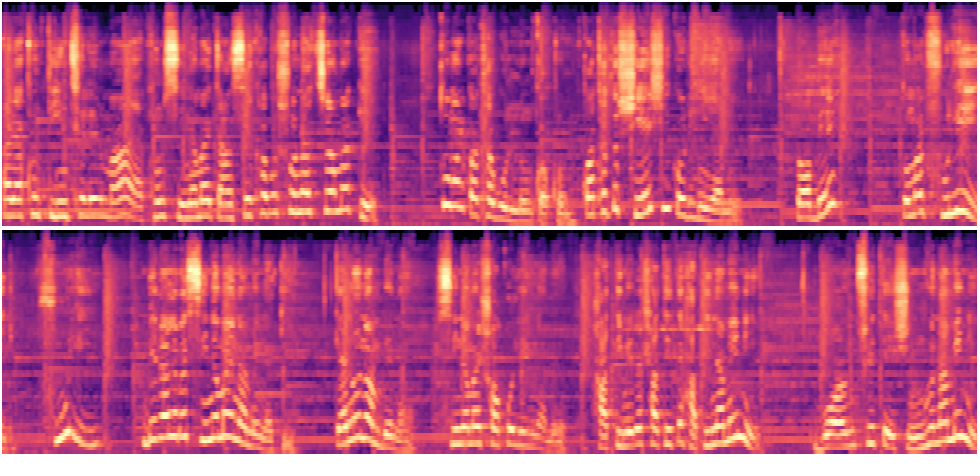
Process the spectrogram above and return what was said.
আর এখন তিন ছেলের মা, এখন সিনেমায় চান্সের খবর শোনাচ্ছ আমাকে? তোমার কথা বললুম কখন? কথা তো শেষই করিনি আমি। তবে তোমার ফুলি? বেড়াল আবার সিনেমায় নামে নাকি? কেন নামবে না? সিনেমায় সকলেই নামে। হাতিমেরা সাথীতে হাতি নামেনি? বর্ণফ্রিতে সিংহ নামেনি?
